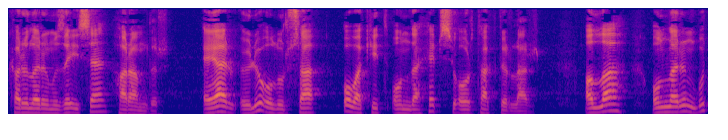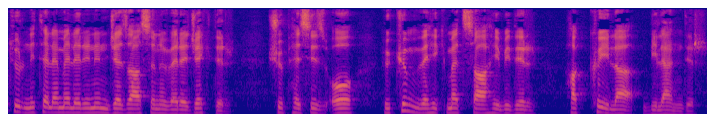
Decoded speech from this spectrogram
Karılarımıza ise haramdır. Eğer ölü olursa o vakit onda hepsi ortaktırlar. Allah onların bu tür nitelemelerinin cezasını verecektir. Şüphesiz o hüküm ve hikmet sahibidir, hakkıyla bilendir.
